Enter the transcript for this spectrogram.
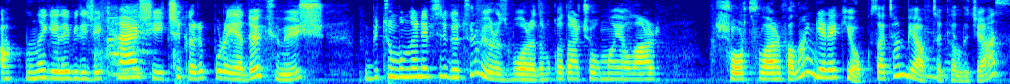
aklına gelebilecek her şeyi çıkarıp buraya dökmüş. Bütün bunların hepsini götürmüyoruz bu arada. Bu kadar çok mayolar, şortlar falan gerek yok. Zaten bir hafta kalacağız.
